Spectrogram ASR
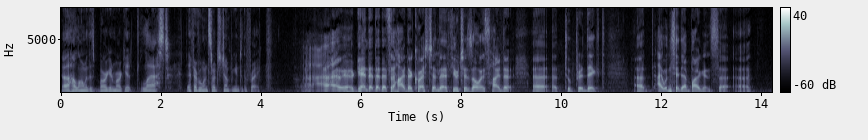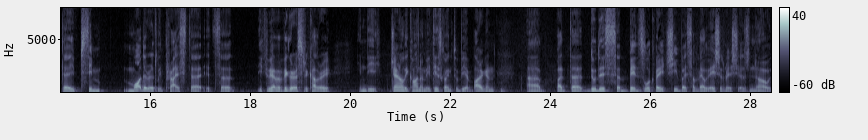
uh, how long will this bargain market last if everyone starts jumping into the fray? Again, that, that, that's a harder question. The future is always harder uh, uh, to predict. Uh, I wouldn't say they're bargains. Uh, uh, they seem moderately priced. Uh, it's if you have a vigorous recovery in the general economy, it is going to be a bargain. but do these bids look very cheap by some valuation ratios? No,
